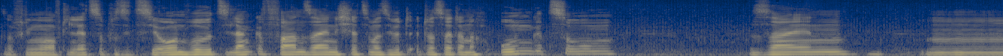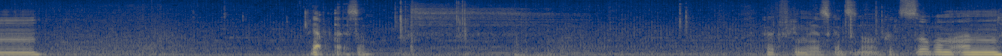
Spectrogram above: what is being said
So, fliegen wir auf die letzte Position. Wo wird sie lang gefahren sein? Ich schätze mal, sie wird etwas weiter nach oben gezogen sein. Hm. Ja, da ist er. Gut, fliegen wir das Ganze nochmal kurz so rum an.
